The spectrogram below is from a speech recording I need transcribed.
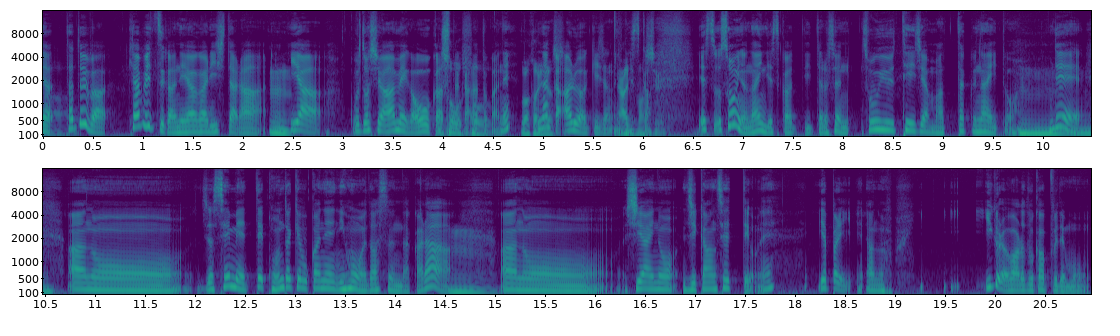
や例えばキャベツが値上がりしたら、うん、いや今年は雨が多かったからとかね。なんかあるわけじゃないですか。えそそういうのないんですかって言ったらそういう提示は全くないと。で、あのー、じゃあせめてこんだけお金日本は出すんだから、あのー、試合の時間設定をねやっぱりあのいくらワールドカップでも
